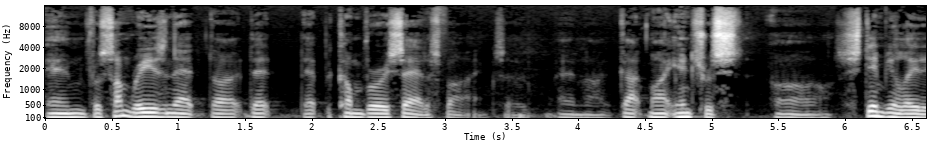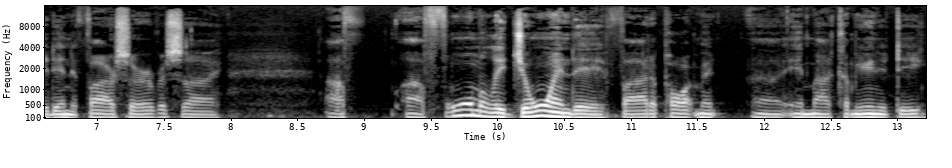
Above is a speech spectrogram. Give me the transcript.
and for some reason that uh, that that become very satisfying. So, and I got my interest uh, stimulated in the fire service. I I formally joined the fire department uh, in my community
